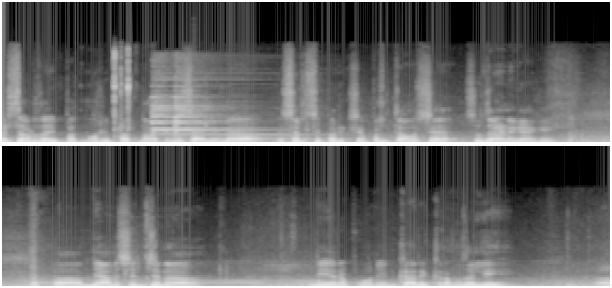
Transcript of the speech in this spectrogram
ಎರಡು ಸಾವಿರದ ಇಪ್ಪತ್ತ್ಮೂರು ಇಪ್ಪತ್ತ್ನಾಲ್ಕನೇ ಸಾಲಿನ ಎಸ್ ಎಲ್ ಸಿ ಪರೀಕ್ಷೆ ಫಲಿತಾಂಶ ಸುಧಾರಣೆಗಾಗಿ ಜ್ಞಾನಸಿಂಚನ ನೇರ ಫೋನಿನ ಕಾರ್ಯಕ್ರಮದಲ್ಲಿ ಆ,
